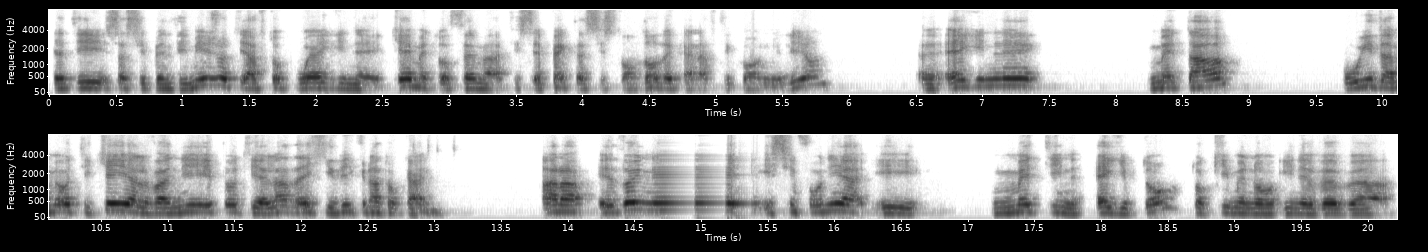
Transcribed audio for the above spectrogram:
γιατί σας υπενθυμίζω ότι αυτό που έγινε και με το θέμα της επέκτασης των 12 ναυτικών μιλίων ε, έγινε μετά που είδαμε ότι και η Αλβανία είπε ότι η Ελλάδα έχει δίκιο να το κάνει. Άρα εδώ είναι η συμφωνία με την Αίγυπτο. Το κείμενο είναι βέβαια,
